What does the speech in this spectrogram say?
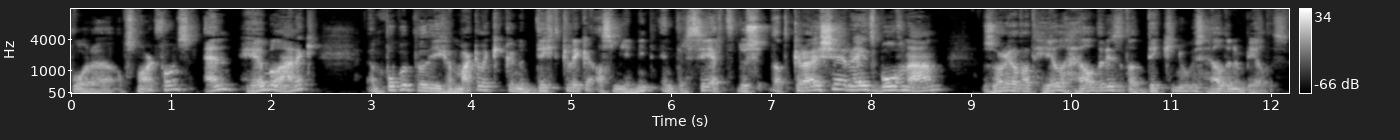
voor uh, op smartphones. En, heel belangrijk, een pop-up wil je gemakkelijk kunnen dichtklikken als hem je niet interesseert. Dus dat kruisje rechts bovenaan, zorg dat dat heel helder is, dat dat dik genoeg is, helder in beeld is.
